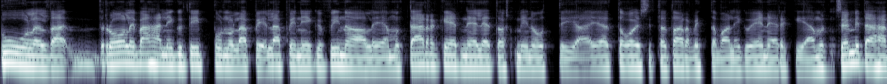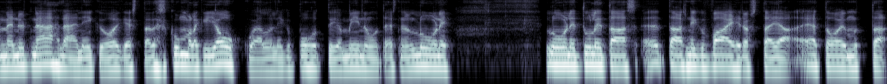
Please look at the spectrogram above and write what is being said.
Puulelta rooli vähän niin kuin tippunut läpi, läpi niin kuin finaalia, mutta tärkeät 14 minuuttia ja toi sitä tarvittavaa niin kuin energiaa. Mutta se, mitä me nyt nähdään niin kuin oikeastaan tässä kummallakin joukkueella, niin kuin puhuttiin jo minuuteista, niin Luuni, Luuni tuli taas, taas niin kuin vaihdosta ja, ja toi, mutta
